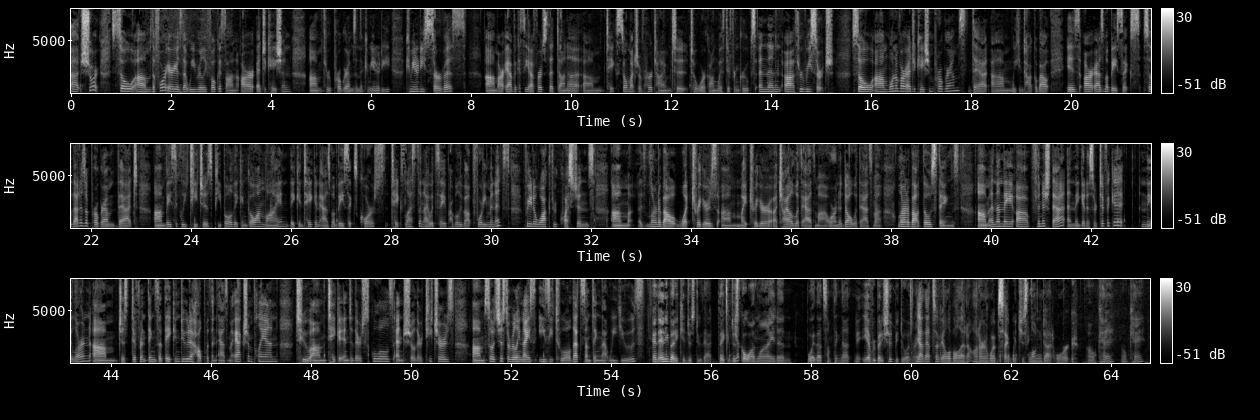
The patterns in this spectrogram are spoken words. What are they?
Uh, sure. So, um, the four areas that we really focus on are education um, through programs in the community, community service, um, our advocacy efforts that Donna um, takes so much of her time to, to work on with different groups, and then uh, through research. So, um, one of our education programs that um, we can talk about is our Asthma Basics. So, that is a program that um, basically teaches people they can go online, they can take an Asthma Basics course. It takes less than, I would say, probably about 40 minutes for you to walk through questions, um, learn about what triggers might trigger a child with asthma or an adult with asthma learn about those things. Um, and then they uh, finish that and they get a certificate and they learn um, just different things that they can do to help with an asthma action plan, to um, take it into their schools and show their teachers. Um, so it's just a really nice, easy tool. That's something that we use. And anybody can just do that. They can just yep. go online and. Boy, that's something that everybody should be doing, right? Yeah, that's available at, on our website, which is lung.org. Okay, okay.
